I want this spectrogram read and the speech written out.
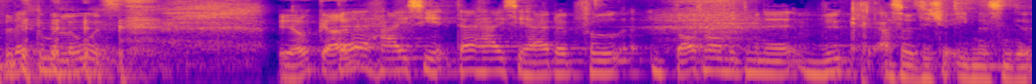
Legen wir los. Ja, geil. Der heisse, der heisse Herdöpfel, das mal mit einem wirklich, also es ist ja immer, sind ja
